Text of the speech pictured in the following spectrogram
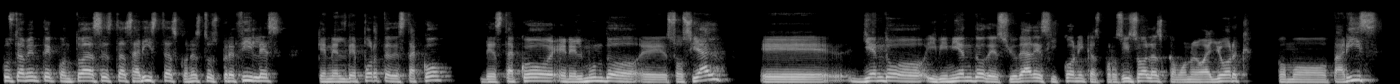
justamente con todas estas aristas, con estos perfiles, que en el deporte destacó, destacó en el mundo eh, social, eh, yendo y viniendo de ciudades icónicas por sí solas como Nueva York, como París,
